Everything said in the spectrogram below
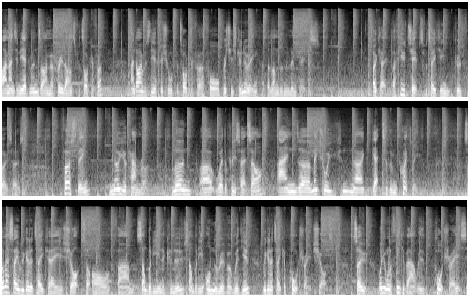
I'm Anthony Edmonds, I'm a freelance photographer and I was the official photographer for British canoeing at the London Olympics. Okay, a few tips for taking good photos. First thing, know your camera. Learn uh, where the presets are and uh, make sure you can uh, get to them quickly. So let's say we're going to take a shot of um, somebody in a canoe, somebody on the river with you. We're going to take a portrait shot. So what you want to think about with portraits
